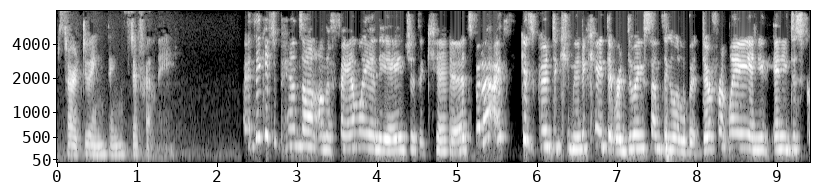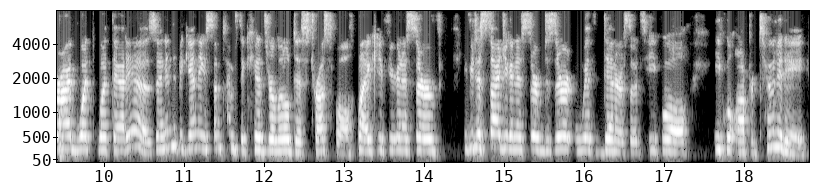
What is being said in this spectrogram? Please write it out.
start doing things differently? I think it depends on, on the family and the age of the kids, but I, I, think it's good to communicate that we're doing something a little bit differently, and you and you describe what what that is. And in the beginning, sometimes the kids are a little distrustful. Like if you're going to serve, if you decide you're going to serve dessert with dinner, so it's equal equal opportunity.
